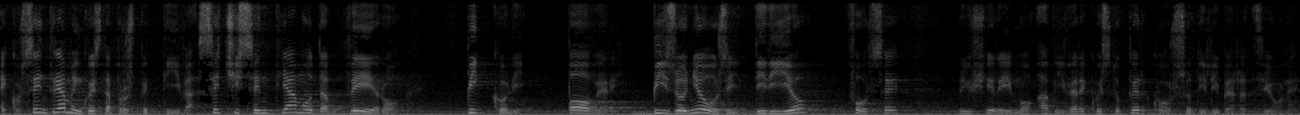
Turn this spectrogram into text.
Ecco, se entriamo in questa prospettiva, se ci sentiamo davvero piccoli, poveri, bisognosi di Dio, forse riusciremo a vivere questo percorso di liberazione.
